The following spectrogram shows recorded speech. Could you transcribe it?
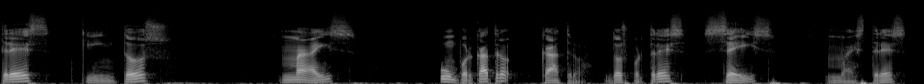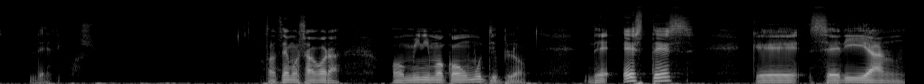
3 quintos máis 1 por 4, 4. 2 por 3, 6. Máis 3 décimos. Facemos agora o mínimo con un múltiplo de estes, que serían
